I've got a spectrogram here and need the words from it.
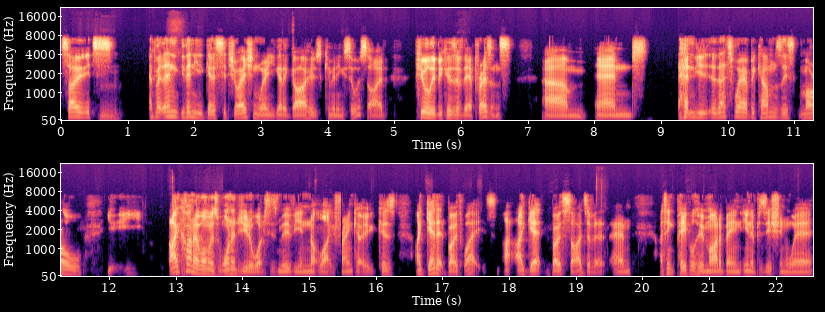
so it's, Mm. but then then you get a situation where you get a guy who's committing suicide purely because of their presence, um, and and you, that's where it becomes this moral. You, you- I kind of almost wanted you to watch this movie and not like Franco because I get it both ways. I, I get both sides of it, and I think people who might have been in a position where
